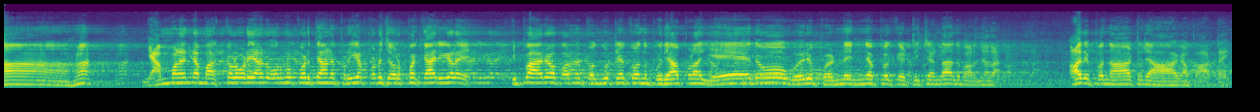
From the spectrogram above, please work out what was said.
ആഹാ നമ്മളെന്റെ മക്കളോട് ഞാൻ ഓർമ്മപ്പെടുത്താണ് പ്രിയപ്പെട്ട ചെറുപ്പക്കാരികളെ. ഇപ്പം ആരോ പറഞ്ഞു പെൺകുട്ടിയൊക്കെ ഒന്ന് പുതിയാപ്പിള ഏതോ ഒരു പെണ്ണ് ഇന്നപ്പം കെട്ടിച്ചണ്ടെന്ന് പറഞ്ഞതാ. അതിപ്പോൾ നാട്ടിലാകെ പാട്ടായി.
